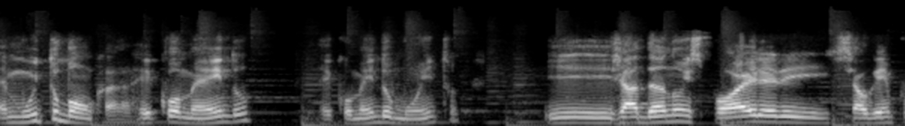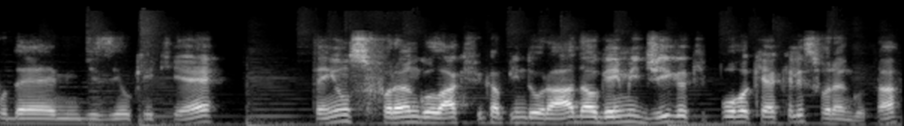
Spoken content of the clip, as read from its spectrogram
É muito bom, cara. Recomendo. Recomendo muito. E já dando um spoiler, e se alguém puder me dizer o que que é, tem uns frangos lá que fica pendurado, alguém me diga que porra que é aqueles frangos, tá?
